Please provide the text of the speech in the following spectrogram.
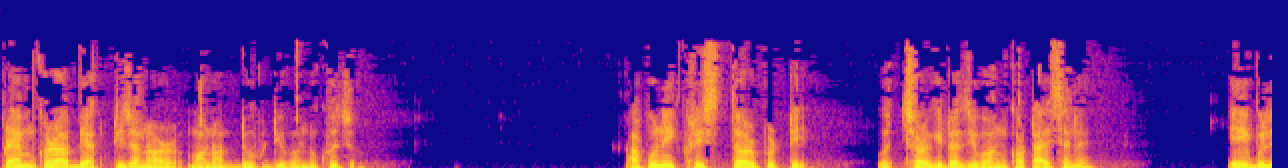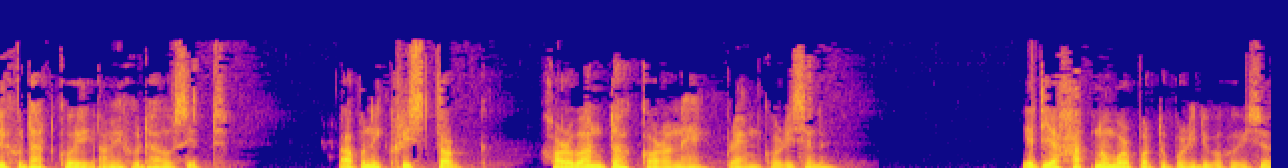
প্ৰেম কৰা ব্যক্তিজনৰ মনত দুখ দিব নোখোজো। আপুনি খ্ৰীষ্টৰ প্ৰতি উৎসৰ্গিত জীৱন কটাইছেনে? এই বুলি সোধাতকৈ আমি সোধা উচিত। আপুনি খ্ৰীষ্টক সৰ্বান্তকৰণে প্ৰেম কৰিছেনে? এতিয়া সাত নম্বৰ পদটো পঢ়ি দিব খুজিছোঁ।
